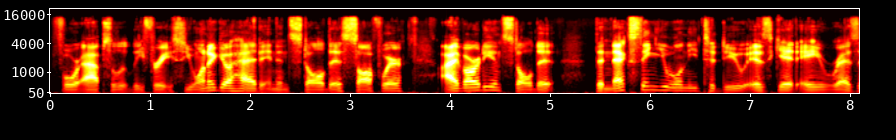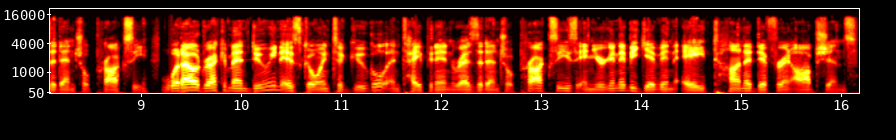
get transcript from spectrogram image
for absolutely free. So you want to go ahead and install this software. I've already installed it the next thing you will need to do is get a residential proxy. What I would recommend doing is going to Google and typing in residential proxies and you're going to be given a ton of different options.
